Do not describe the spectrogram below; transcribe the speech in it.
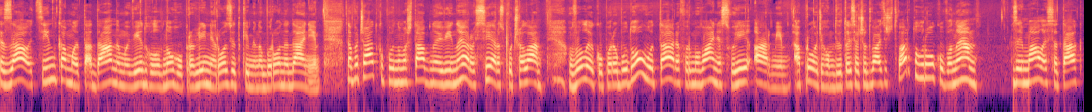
за оцінками та даними від головного управління розвідки Міноборони Данії. На початку повномасштабної війни Росія розпочала велику перебудову та реформування своєї армії. А протягом 2024 року вони Займалися так,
